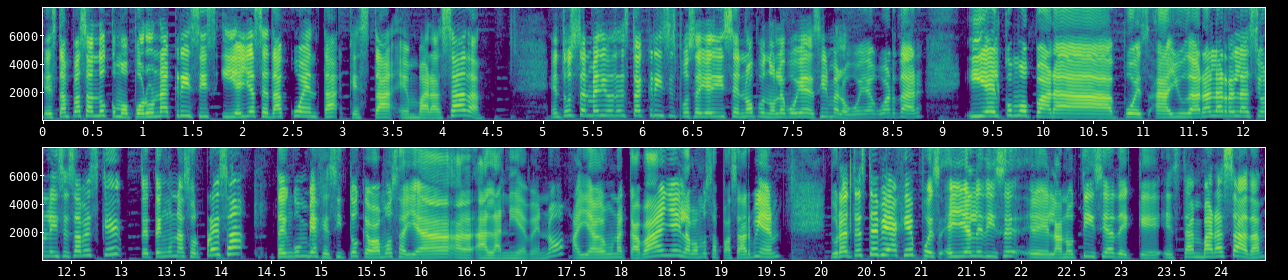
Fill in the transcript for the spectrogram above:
están pasando como por una crisis y ella se da cuenta que está embarazada. Entonces, en medio de esta crisis, pues ella dice, no, pues no le voy a decir, me lo voy a guardar. Y él como para, pues, ayudar a la relación, le dice, ¿sabes qué? Te tengo una sorpresa, tengo un viajecito que vamos allá a, a la nieve, ¿no? Allá a una cabaña y la vamos a pasar bien. Durante este viaje, pues ella le dice eh, la noticia de que está embarazada.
